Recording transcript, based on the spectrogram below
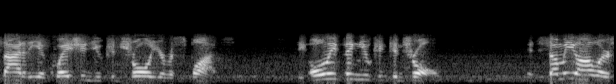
side of the equation? You control your response. The only thing you can control. And some of y'all are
